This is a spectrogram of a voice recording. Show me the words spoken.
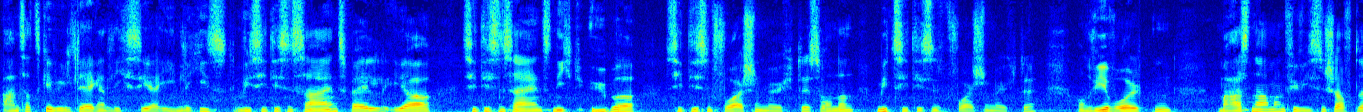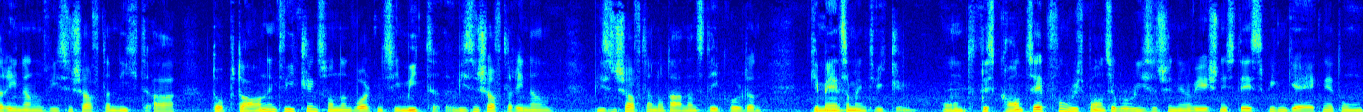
Ansatz gewählt, der eigentlich sehr ähnlich ist wie Citizen Science, weil ja Citizen Science nicht über Citizen forschen möchte, sondern mit Citizen forschen möchte. Und wir wollten Maßnahmen für Wissenschaftlerinnen und Wissenschaftler nicht äh, top-down entwickeln, sondern wollten sie mit Wissenschaftlerinnen und Wissenschaftlern und anderen Stakeholdern gemeinsam entwickeln. Und das Konzept von Responsible Research and Innovation ist deswegen geeignet, um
